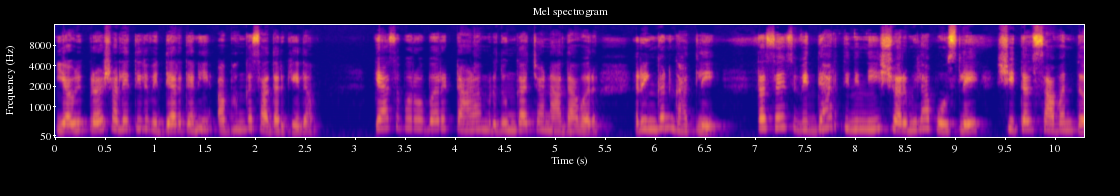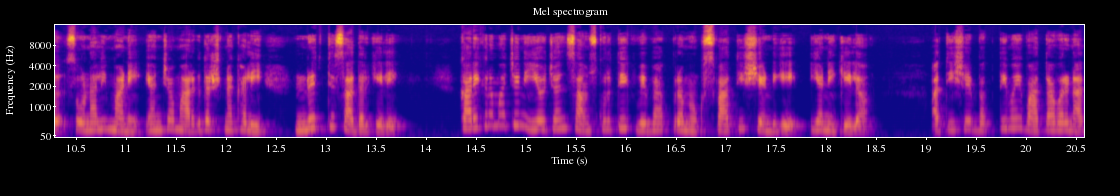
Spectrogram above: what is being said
यावेळी प्रशालेतील विद्यार्थ्यांनी अभंग सादर केलं. त्याचबरोबर टाळा मृदुंगाच्या नादावर रिंगण घातले. तसेच विद्यार्थिनींनी शर्मिला भोसले शीतल सावंत सोनाली माने यांच्या मार्गदर्शनाखाली नृत्य सादर केले. कार्यक्रमाचे नियोजन सांस्कृतिक विभाग प्रमुख स्वाती शेंडगे यांनी केलं. अतिशय भक्तिमय वातावरणात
